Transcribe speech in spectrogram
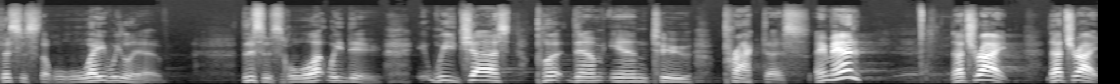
This is the way we live. This is what we do. We just put them into practice. Amen? That's right. That's right.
